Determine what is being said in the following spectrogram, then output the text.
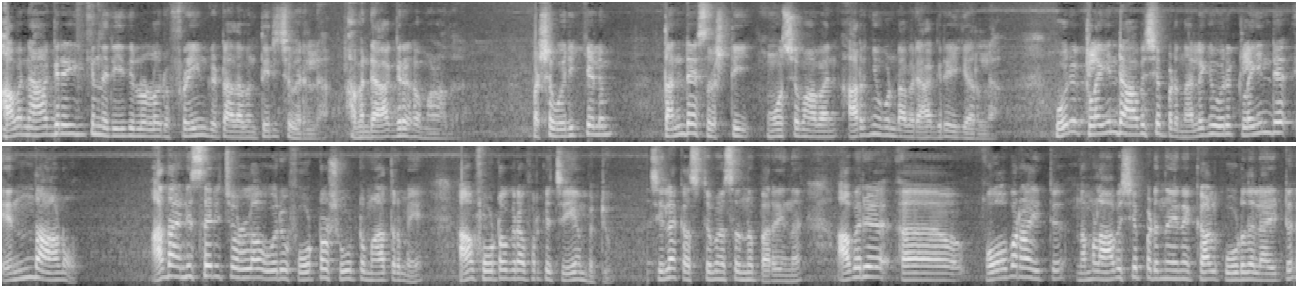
അവൻ ആഗ്രഹിക്കുന്ന രീതിയിലുള്ള ഒരു ഫ്രെയിം കിട്ടാതെ അവൻ തിരിച്ചു വരില്ല. അവന്റെ ആഗ്രഹമാണത്. പക്ഷെ ഒരിക്കലും തന്റെ സൃഷ്ടി മോശമാവാൻ അറിഞ്ഞുകൊണ്ട് അവർ ആഗ്രഹിക്കാറില്ല. ഒരു ക്ലൈന്റ് ആവശ്യപ്പെടുന്ന അല്ലെങ്കിൽ ഒരു ക്ലൈന്റ് എന്താണോ അതനുസരിച്ചുള്ള ഒരു ഫോട്ടോ ഷൂട്ട് മാത്രമേ ആ ഫോട്ടോഗ്രാഫർക്ക് ചെയ്യാൻ പറ്റൂ. ചില കസ്റ്റമേഴ്സ് എന്ന് പറയുന്നത് അവർ ഓവറായിട്ട് നമ്മൾ ആവശ്യപ്പെടുന്നതിനേക്കാൾ കൂടുതലായിട്ട്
